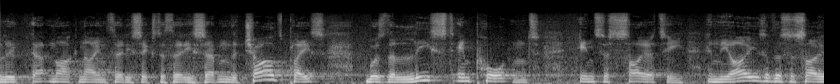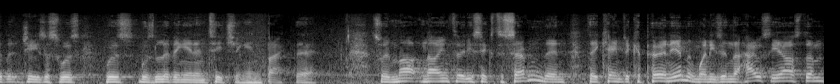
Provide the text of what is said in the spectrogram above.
Luke, uh, Mark 9, 36 to 37, the child's place was the least important in society, in the eyes of the society that Jesus was, was, was living in and teaching in back there. So in Mark 9, 36 to 7, then they came to Capernaum, and when he's in the house, he asked them,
